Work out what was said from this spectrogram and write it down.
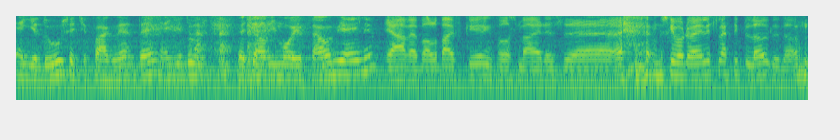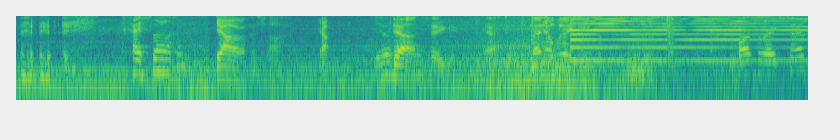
En je loes dat je vaak weg bent. En je doet dat je al die mooie vrouwen om je heen hebt. Ja, we hebben allebei verkering volgens mij. Dus uh, misschien worden we hele slechte piloten dan. Ga je slagen? Ja, we gaan slagen. Ja, ja, ja zeker. Ja. Mijn opbreking. Parkway set.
